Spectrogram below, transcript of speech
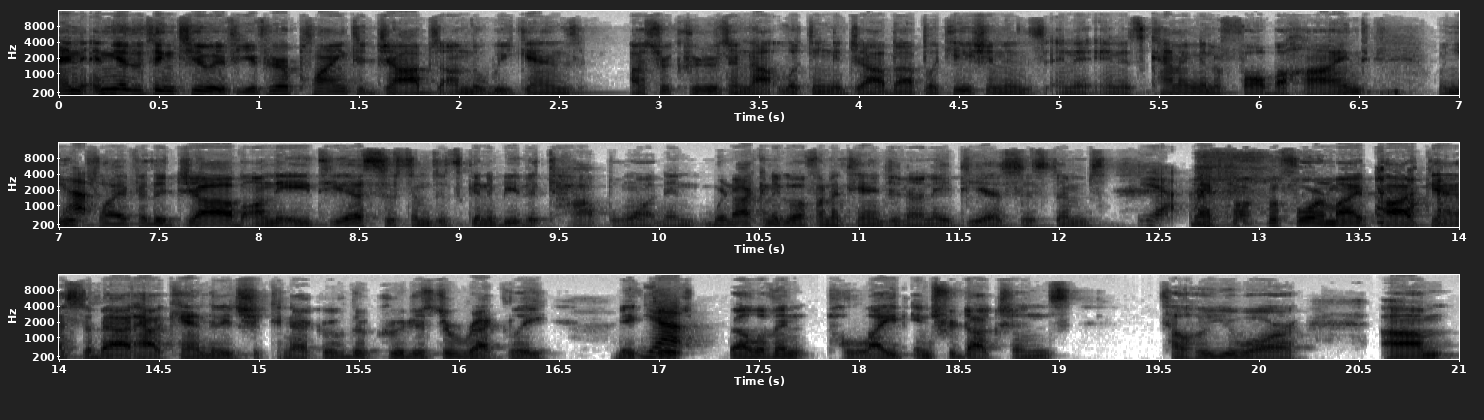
And, and the other thing too, if, if you're applying to jobs on the weekends, us recruiters are not looking at job applications and, and it's kind of going to fall behind. When you yeah. apply for the job on the ATS systems, it's going to be the top one. And we're not going to go off on a tangent on ATS systems. Yeah. And I've talked before in my podcast about how candidates should connect with recruiters directly, make yeah. those relevant, polite introductions, tell who you are. Um,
